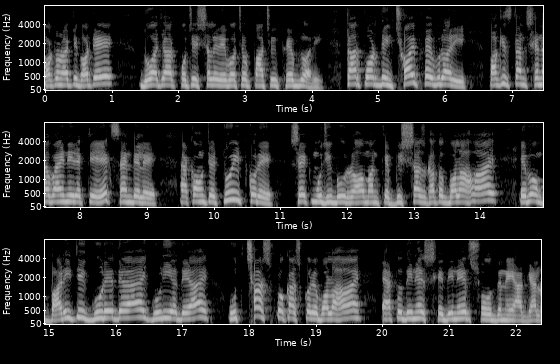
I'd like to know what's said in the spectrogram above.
ঘটনাটি ঘটে দু হাজার পঁচিশ সালের এবছর পাঁচই ফেব্রুয়ারি। তারপর দিন ছয় ফেব্রুয়ারি পাকিস্তান সেনাবাহিনীর একটি এক্স হ্যান্ডেলে অ্যাকাউন্টে টুইট করে শেখ মুজিবুর রহমানকে বিশ্বাসঘাতক বলা হয় এবং বাড়িটি গুড়ে দেয়, গুড়িয়ে দেয় উচ্ছ্বাস প্রকাশ করে বলা হয় এতদিনের সেদিনের শোধ নেওয়া গেল।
